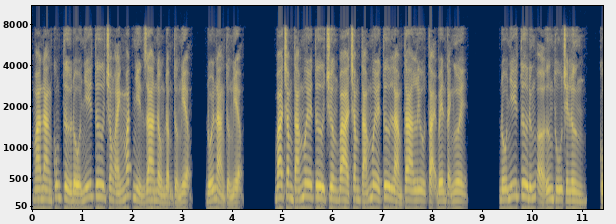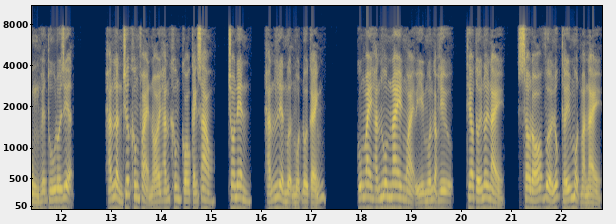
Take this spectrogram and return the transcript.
Mà nàng cũng từ đồ nhĩ tư trong ánh mắt nhìn ra nồng đậm tưởng niệm, đối nàng tưởng niệm. 384 chương 384 làm ta lưu tại bên cạnh ngươi. Đồ nhĩ tư đứng ở ưng thú trên lưng, cùng huyễn thú đối diện. Hắn lần trước không phải nói hắn không có cánh sao, cho nên, hắn liền mượn một đôi cánh. Cũng may hắn hôm nay ngoài ý muốn gặp hưu, theo tới nơi này, sau đó vừa lúc thấy một màn này,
